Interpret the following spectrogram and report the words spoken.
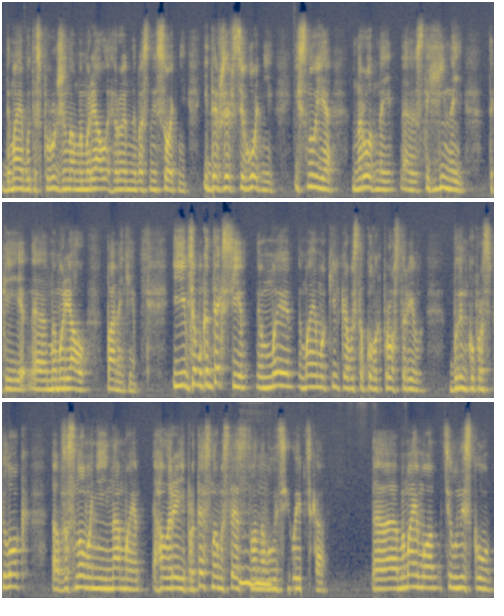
де має бути споруджено меморіал Героям Небесної Сотні, і де вже сьогодні існує народний е, стихійний такий е, меморіал пам'яті. І в цьому контексті ми маємо кілька виставкових просторів будинку проспілок е, в заснованій нами галереї протестного мистецтва на вулиці Липська. Е, Ми маємо цілу низку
